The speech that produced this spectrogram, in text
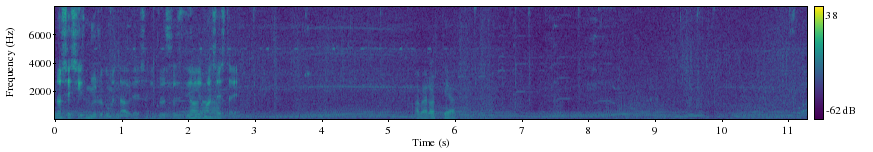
no sé si es muy recomendable eso. Incluso diría No, no, más no. este. eh. A ver, hostia. Fua.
